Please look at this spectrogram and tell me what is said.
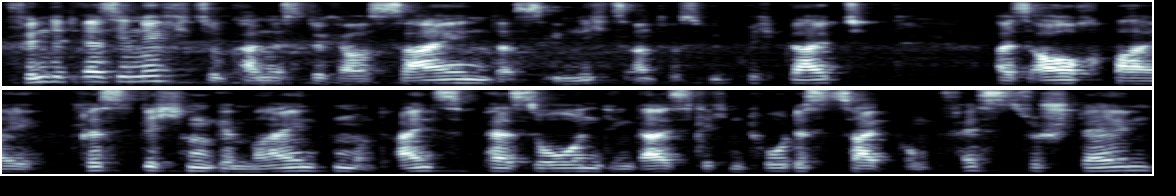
Findet er sie nicht, so kann es durchaus sein, dass ihm nichts anderes übrig bleibt, als auch bei christlichen Gemeinden und Einzelpersonen den geistlichen Todeszeitpunkt festzustellen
